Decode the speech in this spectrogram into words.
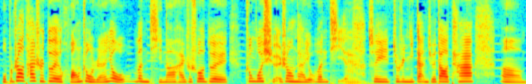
我不知道他是对黄种人有问题呢，还是说对中国学生他有问题？嗯所以就是你感觉到他，嗯、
